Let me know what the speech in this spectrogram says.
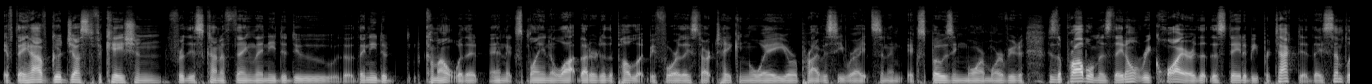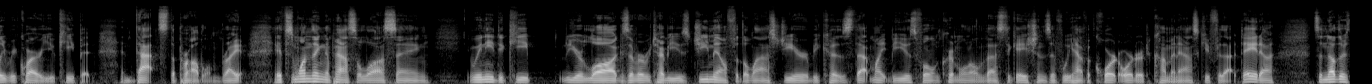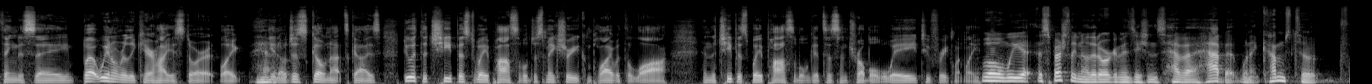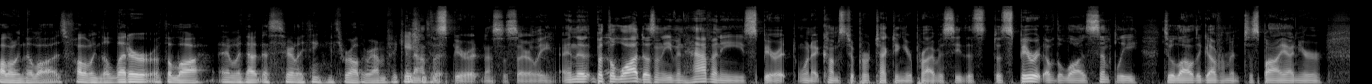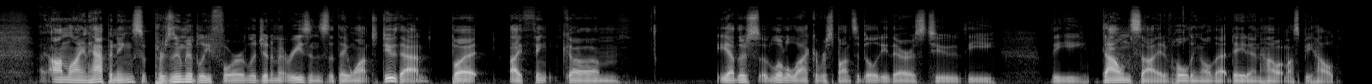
if they have good justification for this kind of thing, they need to do they need to come out with it and explain a lot better to the public before they start taking away your privacy rights and exposing more and more of your. Because the problem is they don't require that this data be protected; they simply require you keep it, and that's the problem, right? It's one thing to pass a law saying we need to keep your logs of every time you use Gmail for the last year because that might be useful in criminal investigations if we have a court order to come and ask you for that data. It's another thing to say, but we don't really care how you store it. Like, yeah. you know, just go nuts, guys. Do it the cheapest way possible. Just make sure you comply with the law. And the cheapest way possible gets us in trouble way too frequently. Well, we especially know that organizations have a habit when it comes to following the laws, following the letter of the law, and uh, without necessarily thinking through all the ramifications. Not the spirit necessarily, and the, but the law doesn't even have any spirit when it comes to protecting your privacy. The, the spirit of the law is simply to allow the government to spy on your online happenings, presumably for legitimate reasons that they want to do that. But I think, um, yeah, there's a little lack of responsibility there as to the the downside of holding all that data and how it must be held.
